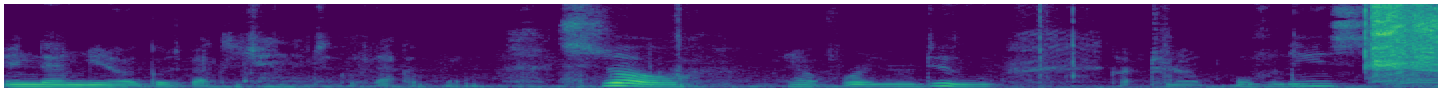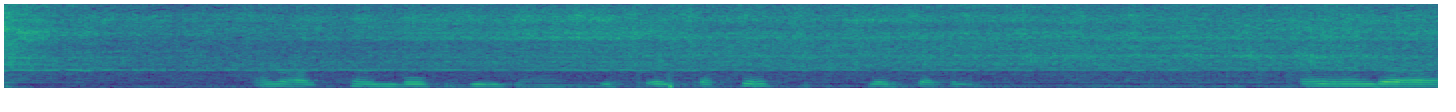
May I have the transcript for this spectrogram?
and then you know it goes back to chain to go back up again. So, without further ado, gotta turn up both of these. I gotta turn both of these on. Just a second. Wait a second. And, uh,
